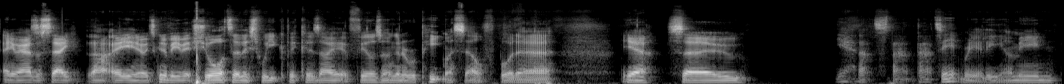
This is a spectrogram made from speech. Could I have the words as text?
Anyway, as I say, that you know, it's going to be a bit shorter this week because I it feels I'm going to repeat myself. But uh, yeah, so yeah, that's that. That's it really. I mean,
